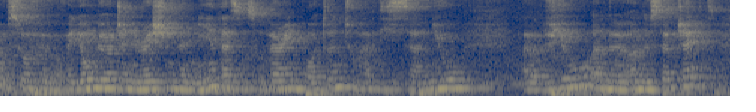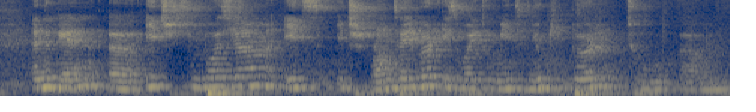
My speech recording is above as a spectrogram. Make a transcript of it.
also of a, of a, younger generation than me, and that's also very important to have this uh, new view on the, on the subject. And again, uh, each symposium, each, each roundtable is a way to meet new people, to, um,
